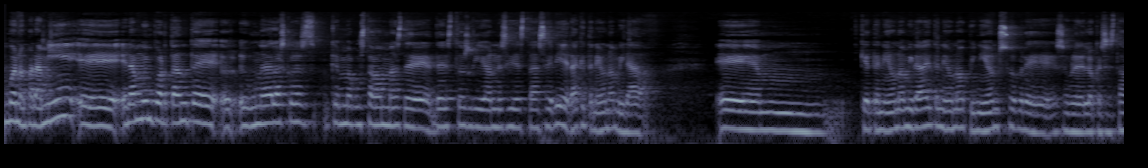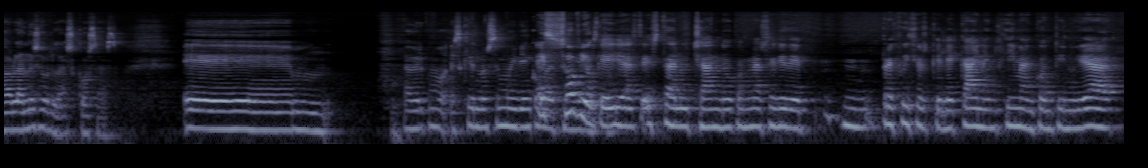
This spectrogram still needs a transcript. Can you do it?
bueno, para mí eh, era muy importante, eh, una de las cosas que me gustaban más de, estos guiones y de esta serie era que tenía una mirada. Em, que tenía una mirada y tenía una opinión sobre, sobre lo que se estaba hablando y sobre las cosas. Em, a ver, cómo, es que no sé muy bien cómo Es obvio esto. que ella está luchando con una serie de mm, prejuicios que le caen encima en continuidad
